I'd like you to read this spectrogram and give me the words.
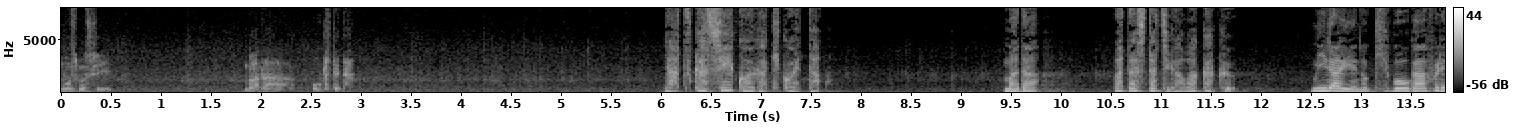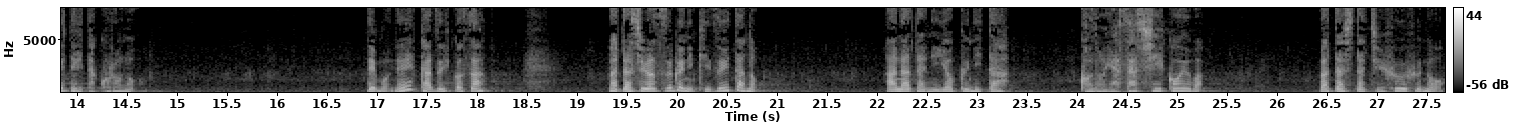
もしもし。まだ起きてた。懐かしい声が聞こえた。まだ私たちが若く未来への希望があふれていた頃の。でもね和彦さん私はすぐに気づいたの。あなたによく似たこの優しい声は。私たち夫婦の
